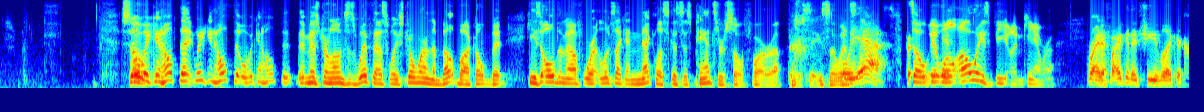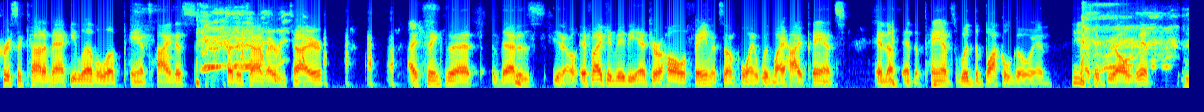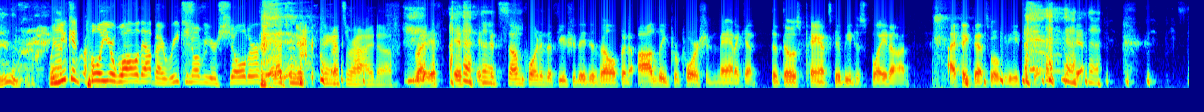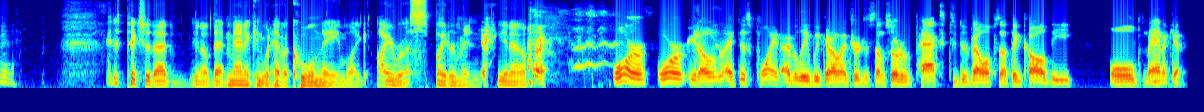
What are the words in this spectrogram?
So well, we can hope that we can hope that well, we can hope that, that Mr. Lohnes is with us. Well, he's still wearing the belt buckle, but he's old enough where it looks like a necklace because his pants are so far up there. See, so Well, yeah. so it will If- always be on camera. right. If I can achieve like a Chris Economaki level of pants highness by the time I retire, I think that that is you know if I can maybe enter a Hall of Fame at some point with my high pants and the and the pants with the buckle go in, I think we all win. ooh, When you can pull your wallet out by reaching over your shoulder, that's when your pants are high enough. Right. If, if if at some point in the future they develop an oddly proportioned mannequin that those pants could be displayed on, I think that's what we need to do. Yeah. I just picture that you know that mannequin would have a cool name like Ira Spiderman. You know, right. Or or you know at this point I believe we could all enter into some sort of a pact to develop something called the old mannequin,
